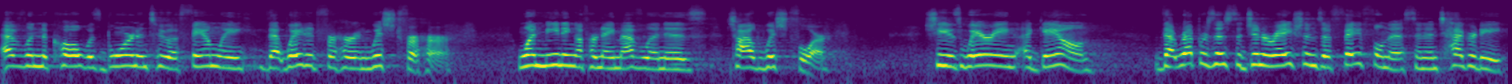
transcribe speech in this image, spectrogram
Evelyn Nicole was born into a family that waited for her and wished for her. One meaning of her name, Evelyn, is child wished for. She is wearing a gown that represents the generations of faithfulness and integrity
